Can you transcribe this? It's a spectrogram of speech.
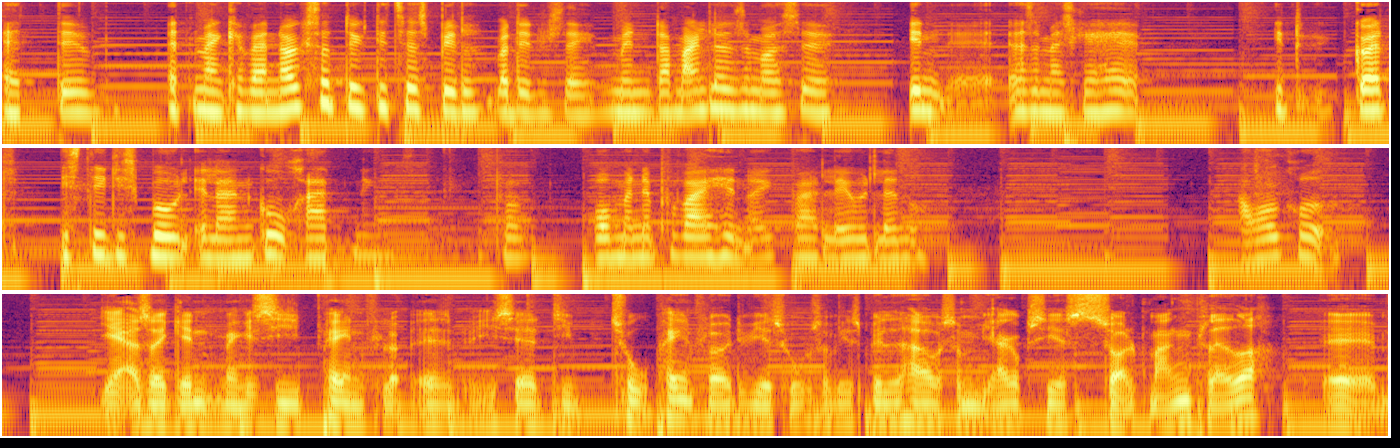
At, øh, at man kan være nok så dygtig til at spille, var det du sagde, men der mangler ligesom også øh, en, øh, altså man skal have et godt æstetisk mål eller en god retning, for, hvor man er på vej hen og ikke bare lave et eller andet havregrød. Ja, altså igen, man kan sige, panflø- øh, især de to panfløjte virtuoser, vi har spillet, har jo, som Jacob siger, solgt mange plader. Øhm,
